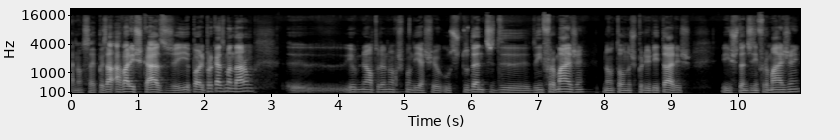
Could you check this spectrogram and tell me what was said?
pá, não sei. Pois há, há vários casos aí. Olha, por acaso mandaram-me. eh, Eu na altura não respondi, acho eu. Os estudantes de, de enfermagem não estão nos prioritários. E os estudantes de enfermagem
